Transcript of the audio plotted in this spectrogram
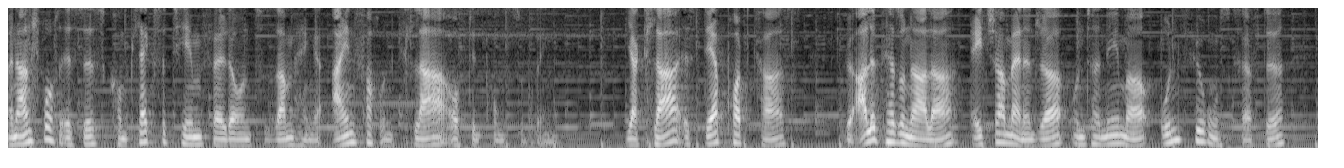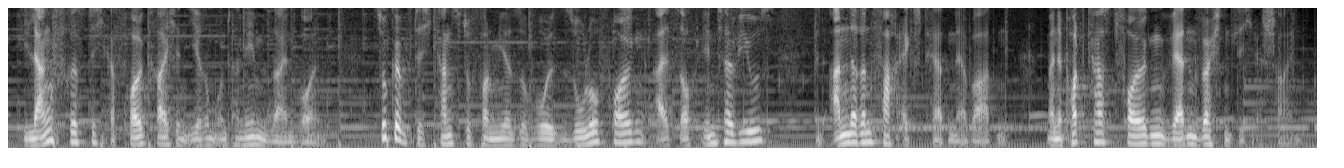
Mein Anspruch ist es, komplexe Themenfelder und Zusammenhänge einfach und klar auf den Punkt zu bringen. Ja klar ist der Podcast für alle Personaler, HR-Manager, Unternehmer und Führungskräfte, die langfristig erfolgreich in ihrem Unternehmen sein wollen. Zukünftig kannst du von mir sowohl Solo-Folgen als auch Interviews mit anderen Fachexperten erwarten. Meine Podcast-Folgen werden wöchentlich erscheinen.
